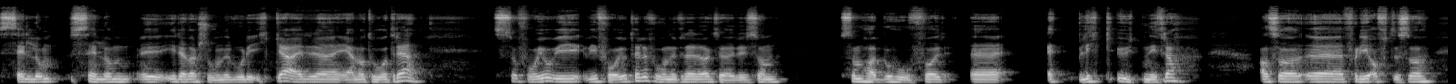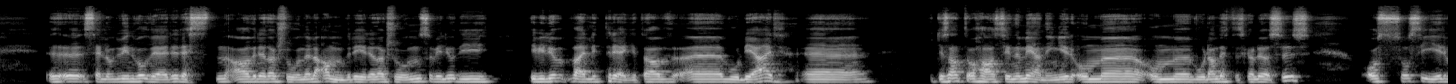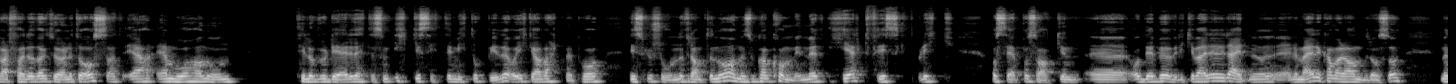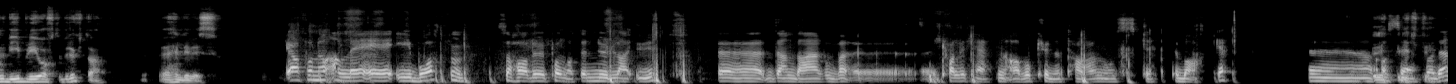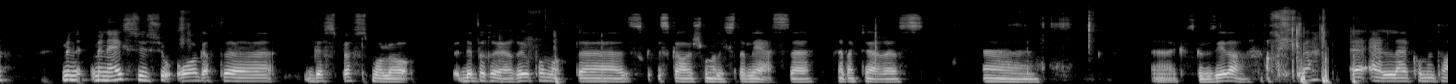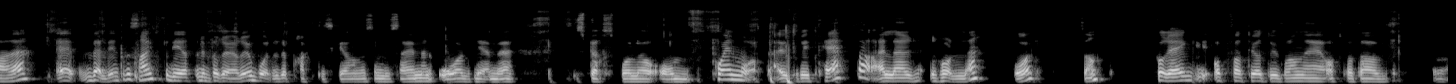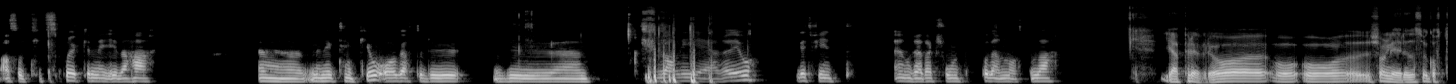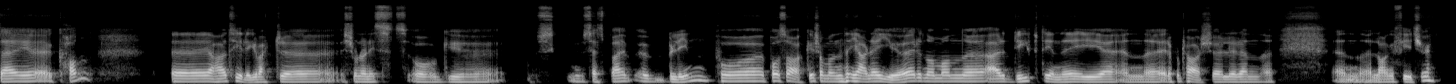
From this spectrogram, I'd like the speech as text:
selv om, selv om eh, i redaksjoner hvor det ikke er én eh, og to og tre, så får jo vi, vi får jo telefoner fra redaktører som, som har behov for eh, et blikk utenifra. Altså, eh, fordi ofte så eh, Selv om du involverer resten av redaksjonen eller andre i redaksjonen, så vil jo de, de vil jo være litt preget av eh, hvor de er. ikke sant? Og ha sine meninger om, om hvordan dette skal løses. Og så sier i hvert fall redaktørene til oss at jeg, jeg må ha noen til å vurdere dette som ikke sitter midt oppi det og ikke har vært med på diskusjonene fram til nå, men som kan komme inn med et helt friskt blikk og se på saken. Eh, og Det behøver ikke være Reidun eller meg, det kan være andre også, men vi blir jo ofte brukt, da. Eh, heldigvis. Ja, for når alle er i båten, så har du på en måte nulla ut uh, den der kvaliteten av å kunne ta noen skritt tilbake uh, og se på det. Men, men jeg syns jo òg at uh, det spørsmålet Det berører jo på en måte Skal journalister lese redaktørers uh, Hva skal du si, da? Artikler eller kommentarer. veldig interessant, fordi det berører jo både det praktiske, som du sier, men òg det med spørsmålet om på en måte autoritet, da, eller rolle òg. Sant? For jeg oppfatter jo at Dubran er opptatt av altså tidsbruken i det her. Eh, men jeg tenker jo òg at du, du eh, varierer jo litt fint en redaksjon på den måten der. Jeg prøver å, å, å sjonglere det så godt jeg kan. Jeg har tidligere vært journalist og sett meg blind på, på, saker, som man gjerne gjør når man er dypt inne i en reportasje eller en, en lang feature.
